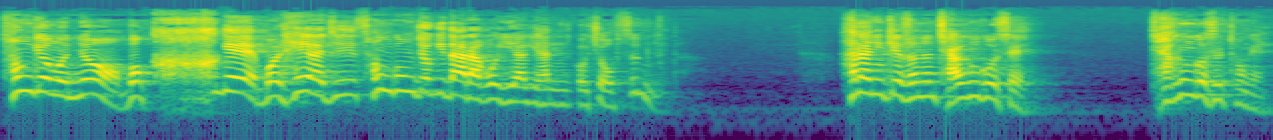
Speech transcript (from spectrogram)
성경은요, 뭐 크게 뭘 해야지 성공적이다라고 이야기하는 것이 없습니다. 하나님께서는 작은 곳에, 작은 것을 통해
